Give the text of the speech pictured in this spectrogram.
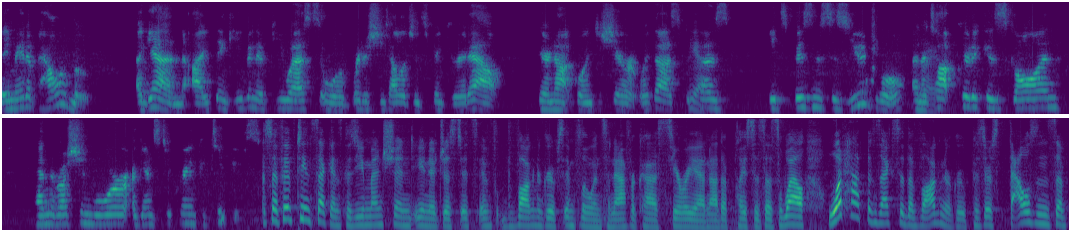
they made a power move. Again, I think even if US or British intelligence figure it out, they're not going to share it with us because yeah. it's business as usual and right. a top critic is gone and the Russian war against Ukraine continues. So 15 seconds, because you mentioned, you know, just its the Wagner Group's influence in Africa, Syria, and other places as well. What happens next to the Wagner Group? Because there's thousands of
